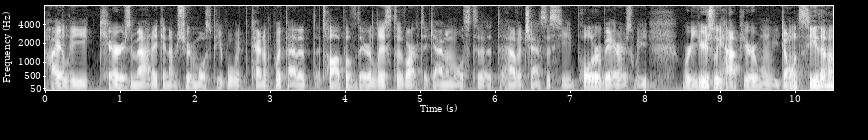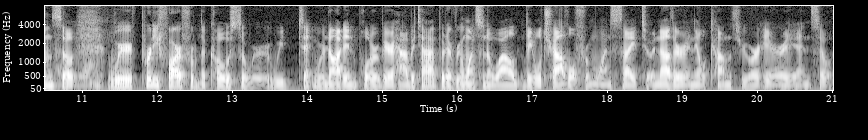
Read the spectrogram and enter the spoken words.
highly charismatic and I'm sure most people would kind of put that at the top of their list of Arctic animals to, to have a chance to see polar bears. We we're usually happier when we don't see them. So oh, yeah. we're pretty far from the coast, so we're we te- we're not in polar bear habitat, but every once in a while they will travel from one site to another and they'll come through our area and so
